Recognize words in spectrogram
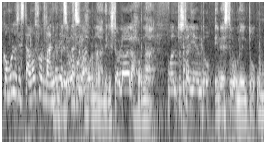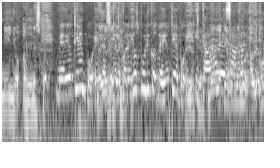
¿Cómo los estamos formando Pero en empecemos por la educación? jornada. Mire, usted hablaba de la jornada. ¿Cuánto está yendo en este momento un niño a una escuela? Medio tiempo, en, Medio las- en tiempo. los colegios públicos medio tiempo. y- y, cada Medio vez tiempo, sacan... hablemos, hablemos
